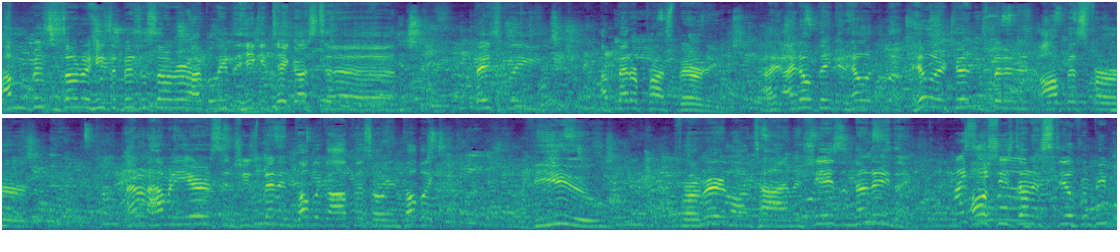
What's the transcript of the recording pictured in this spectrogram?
I'm a business owner. He's a business owner. I believe that he can take us to the, basically a better prosperity. I, I don't think that Hillary, look, Hillary Clinton's been in office for I don't know how many years, and she's been in public office or in public view for a very long time, and she hasn't done anything. My All single- she's done is steal from people.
